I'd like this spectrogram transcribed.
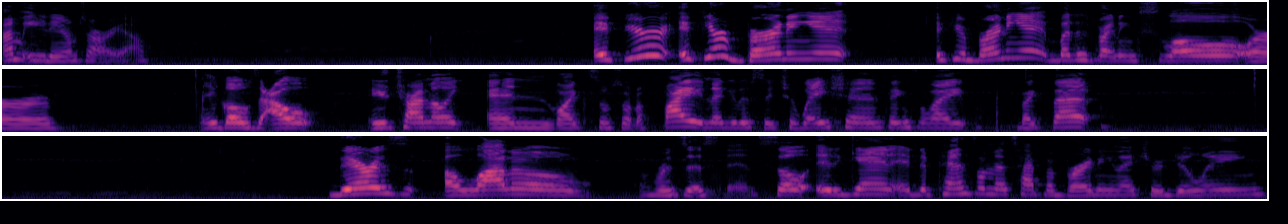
I'm eating, I'm sorry, y'all. If you're if you're burning it, if you're burning it but it's burning slow or it goes out and you're trying to like end like some sort of fight, negative situation, things like like that. There is a lot of resistance. So it again, it depends on the type of burning that you're doing.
